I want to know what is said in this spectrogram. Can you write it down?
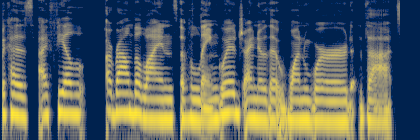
Because I feel around the lines of language, I know that one word that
